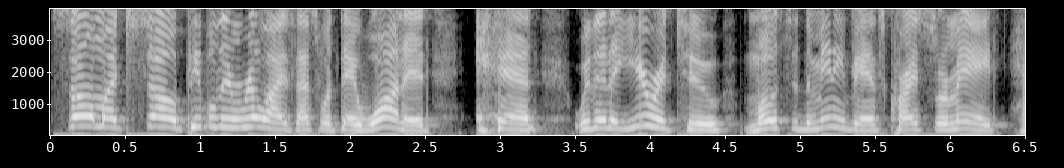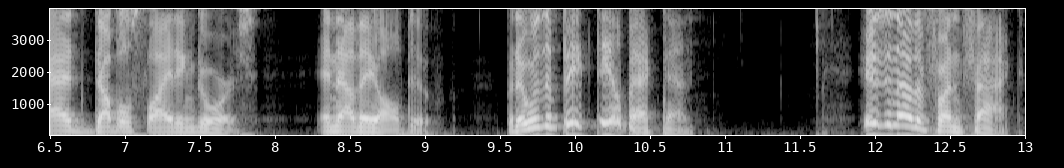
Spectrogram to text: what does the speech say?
So much so, people didn't realize that's what they wanted. And within a year or two, most of the minivans Chrysler made had double sliding doors. And now they all do. But it was a big deal back then. Here's another fun fact.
